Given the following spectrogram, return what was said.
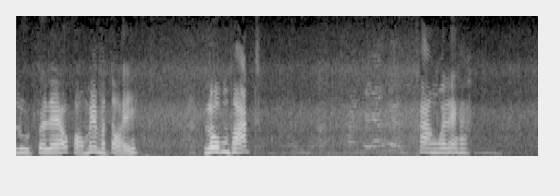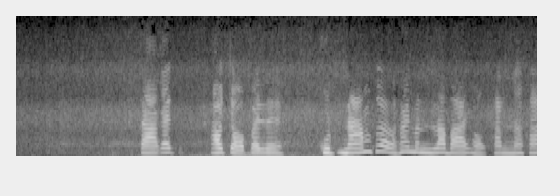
หลุดไปแล้วของแม่มาต่อย ลมพัดค้างไว้แล้วตาก็เอาจอบไปเลย ขุดน้ำเพื่อให้มันระบายออกทันนะคะ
